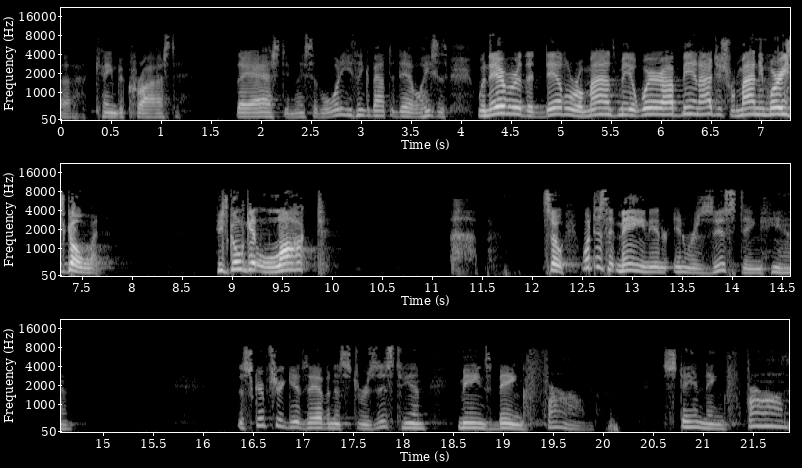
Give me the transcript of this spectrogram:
uh, came to Christ, they asked him, they said, Well, what do you think about the devil? He says, Whenever the devil reminds me of where I've been, I just remind him where he's going. He's going to get locked up. So, what does it mean in, in resisting him? The scripture gives evidence to resist him means being firm, standing firm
